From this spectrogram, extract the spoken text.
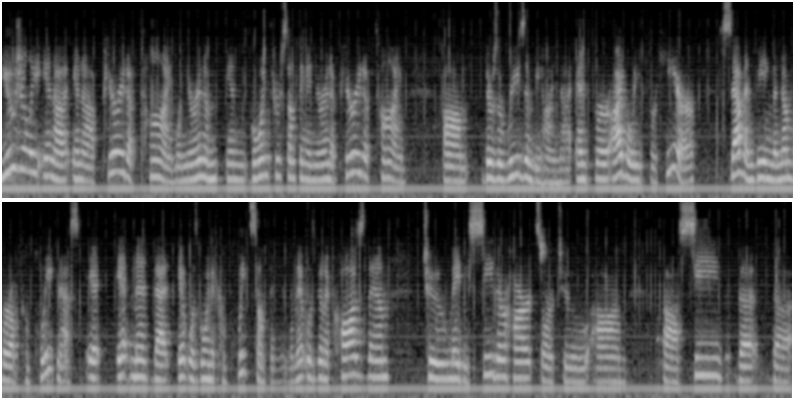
Usually in a in a period of time when you're in a in going through something and you're in a period of time, um, there's a reason behind that. And for I believe for here, seven being the number of completeness, it it meant that it was going to complete something in them. It was going to cause them to maybe see their hearts or to um, uh, see the, the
